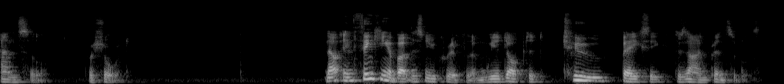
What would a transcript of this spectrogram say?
ANCIL for short. Now in thinking about this new curriculum we adopted two basic design principles.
